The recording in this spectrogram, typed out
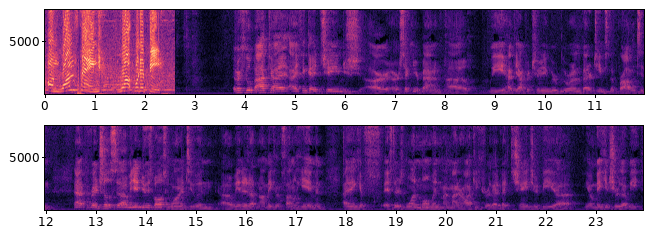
on one thing, what would it be? If I could go back, I, I think I'd change our, our second year Bantam. We had the opportunity, we were, we were one of the better teams in the province, and, and at provincials, uh, we didn't do as well as we wanted to, and uh, we ended up not making the final game. And I think if if there's one moment in my minor hockey career that I'd like to change, it would be uh, you know making sure that we,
